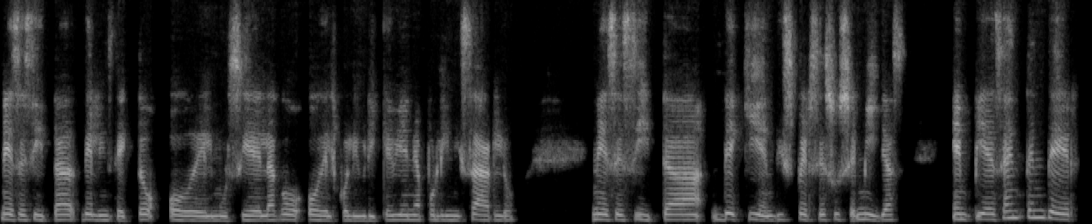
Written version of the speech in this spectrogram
necesita del insecto o del murciélago o del colibrí que viene a polinizarlo, necesita de quien disperse sus semillas, empieza a entender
